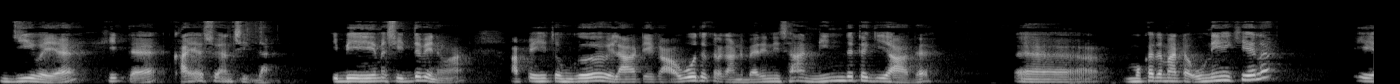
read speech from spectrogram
ජීවය හිත කය ස්වයන් සිද්ධයි. ඉබේම සිද්ධ වෙනවා. අපේ හිත උඟ වෙලාවට ඒක අවබෝධ කරගන්න බැරි නිසා නින්දට ගියාද මොකද මට උනේ කියලා ඒ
